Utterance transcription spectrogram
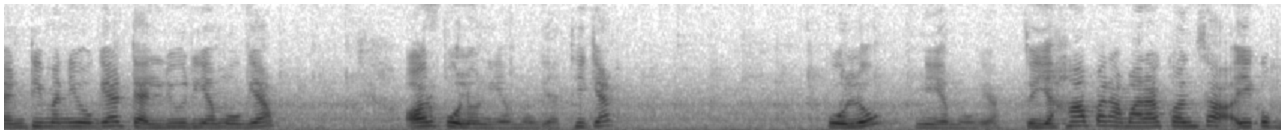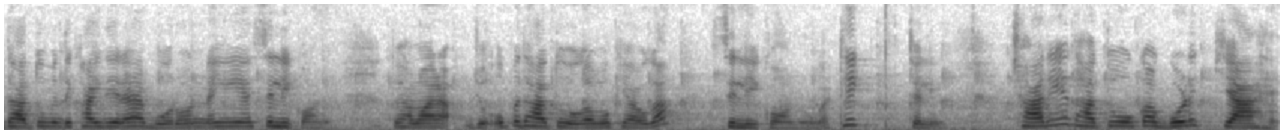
एंटीमनी हो गया टेल्यूरियम हो गया और पोलोनियम हो गया, ठीक है? पोलो नियम हो गया। तो यहाँ पर हमारा कौन सा एक उपधातु में दिखाई दे रहा है? बोरोन नहीं है सिलिकॉन है। तो हमारा जो उपधातु होगा, वो क्या होगा? सिलिकॉन होगा, ठीक? चलिए, क्षारीय धातुओं का गुण क्या है?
